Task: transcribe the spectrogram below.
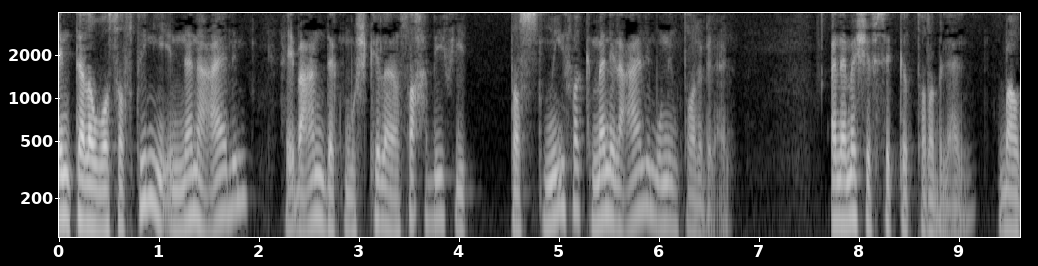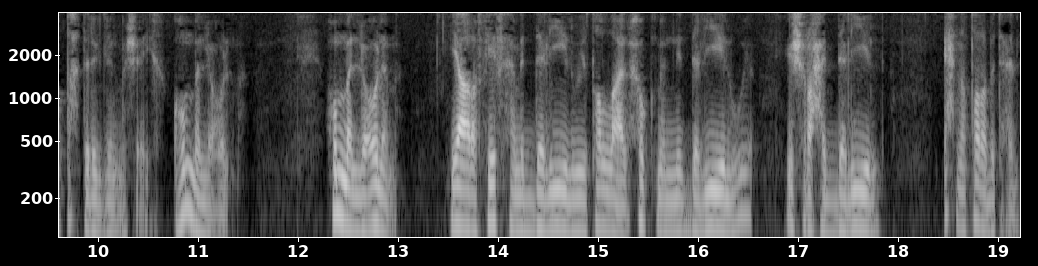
أنت لو وصفتني إن أنا عالم هيبقى عندك مشكلة يا صاحبي في تصنيفك من العالم ومين طالب العلم. أنا ماشي في سكة طلب العلم بقعد تحت رجل المشايخ هم اللي علماء. هم اللي علماء يعرف يفهم الدليل ويطلع الحكم من الدليل ويشرح الدليل. إحنا طلبة علم.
